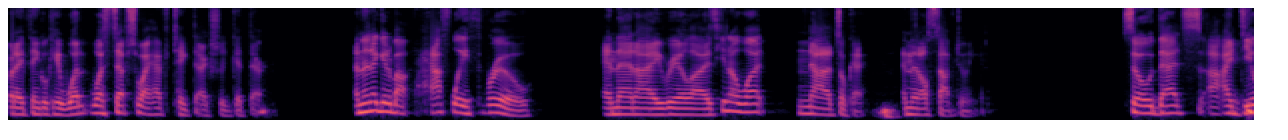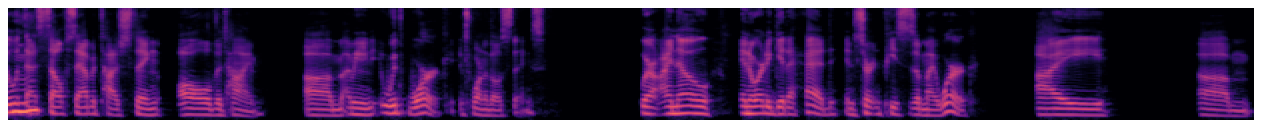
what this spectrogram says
but I think, okay, what what steps do I have to take to actually get there? And then I get about halfway through, and then I realize, you know what? Nah, it's okay. And then I'll stop doing it. So that's I deal with that self sabotage thing all the time. Um, I mean, with work, it's one of those things where I know in order to get ahead in certain pieces of my work, I um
